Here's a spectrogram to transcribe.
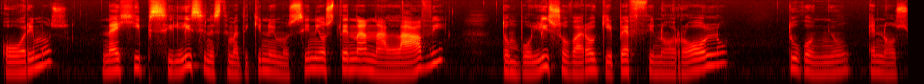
όριμος, να έχει υψηλή συναισθηματική νοημοσύνη ώστε να αναλάβει τον πολύ σοβαρό και υπεύθυνο ρόλο του γονιού ενός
